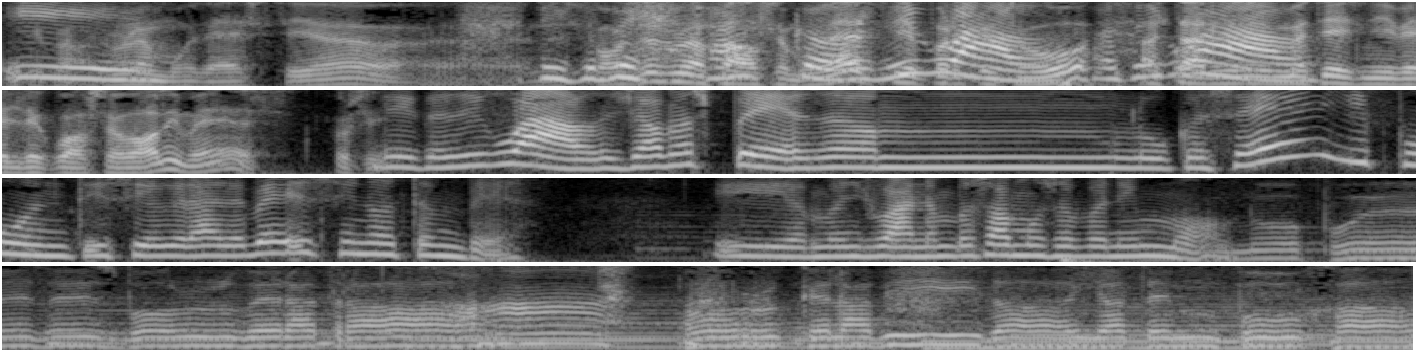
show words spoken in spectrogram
i... Una modèstia... eh, En Dic, bé, és una falsa que és modèstia, igual, perquè tu és estàs igual. al mateix nivell de qualsevol i més. O sigui, Dic, és igual, jo m'expreso amb el que sé i punt, i si agrada bé i si no també. I amb en Joan amb això mos avenim molt. No puedes volver atrás Ah, porque la vida ya te empuja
